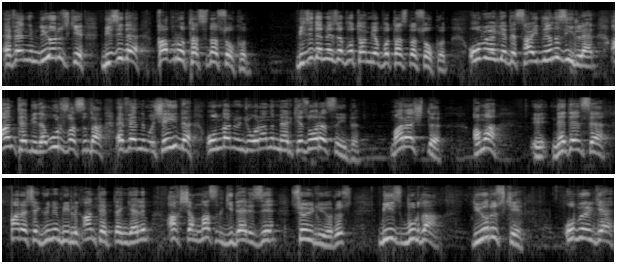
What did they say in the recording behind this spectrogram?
Efendim diyoruz ki bizi de kap rotasına sokun. Bizi de Mezopotamya potasına sokun. O bölgede saydığınız iller Antep'i de Urfa'sı da efendim şeyi de ondan önce oranın merkezi orasıydı. Maraş'tı. Ama e, nedense Maraş'a günübirlik Antep'ten gelip akşam nasıl giderizi söylüyoruz. Biz burada diyoruz ki o bölge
